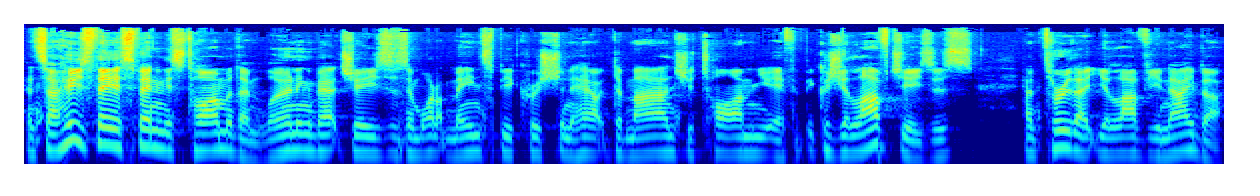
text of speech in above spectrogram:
And so who's there spending this time with them, learning about Jesus and what it means to be a Christian, how it demands your time and your effort because you love Jesus, and through that you love your neighbour.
